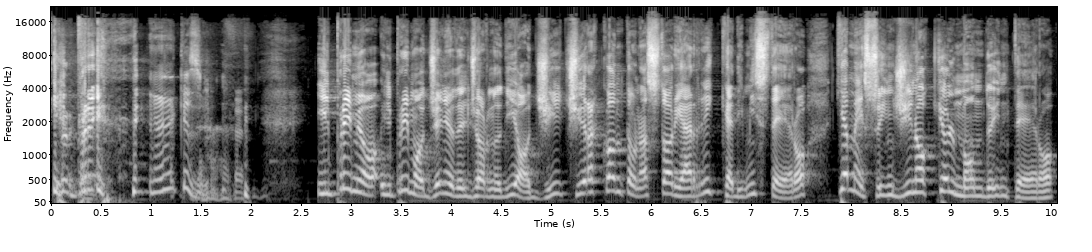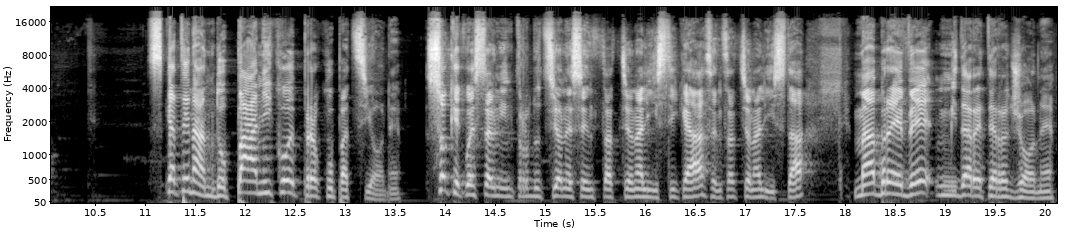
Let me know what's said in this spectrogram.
Il, pri- Eh. Il primo, il primo genio del giorno di oggi ci racconta una storia ricca di mistero che ha messo in ginocchio il mondo intero, scatenando panico e preoccupazione. So che questa è un'introduzione sensazionalistica, sensazionalista, ma a breve mi darete ragione.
